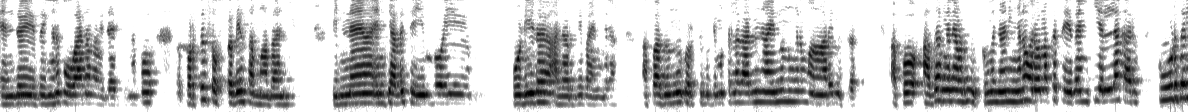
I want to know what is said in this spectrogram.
എൻജോയ് ചെയ്ത് ഇങ്ങനെ പോകാനാണ് വിചാരിക്കുന്നത്. അപ്പോൾ കുറച്ച് സ്വസ്ഥതയും സമാധാനവും. പിന്നെ എനിക്ക് അത് ചെയ്യുമ്പോൾ ഈ പൊടിയുടെ അലർജി ഭയങ്കര. അപ്പൊ അതൊന്ന് കുറച്ച് ബുദ്ധിമുട്ടുള്ള കാരണം ഞാൻ ഇന്നൊന്നും ഇങ്ങനെ മാറി നിൽക്കുക. അപ്പോ അതങ്ങനെ അവിടെ നിൽക്കുമ്പോൾ ഞാൻ ഇങ്ങനെ ഓരോന്നൊക്കെ ചെയ്ത എനിക്ക് എല്ലാ കാര്യവും കൂടുതൽ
